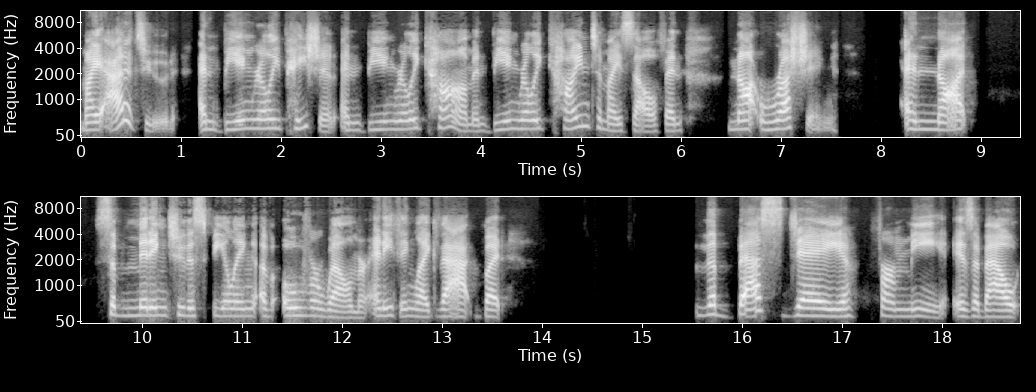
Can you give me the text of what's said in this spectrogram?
my attitude and being really patient and being really calm and being really kind to myself and not rushing and not submitting to this feeling of overwhelm or anything like that, but the best day for me is about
